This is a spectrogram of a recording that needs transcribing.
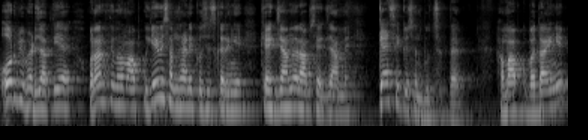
और भी बढ़ जाती है, और अंत में हम आपको ये भी समझाने की कोशिश करेंगे कि एग्जामिनर आपसे एग्ज़ाम में कैसे क्वेश्चन पूछ सकता है। हम आपको बताएँगे।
